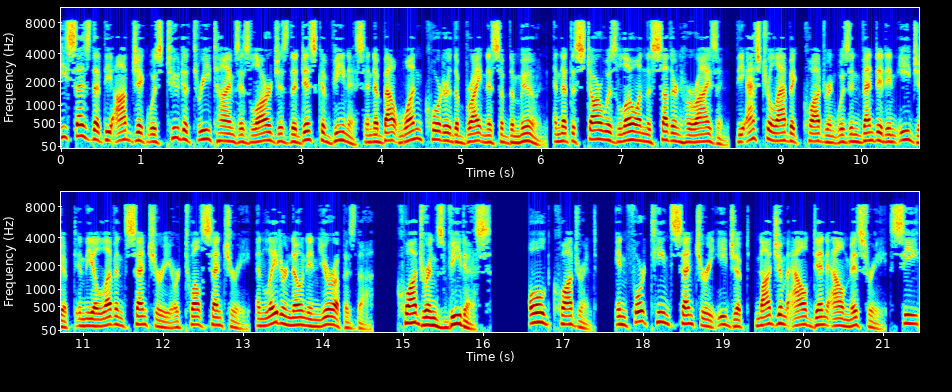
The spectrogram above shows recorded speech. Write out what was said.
He says that the object was two to three times as large as the disk of Venus and about one quarter the brightness of the Moon, and that the star was low on the southern horizon. The astrolabic quadrant was invented in Egypt in the 11th century or 12th century, and later known in Europe as the quadrans Vetus, Old Quadrant. In 14th-century Egypt, Najm al-Din al-Misri c.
